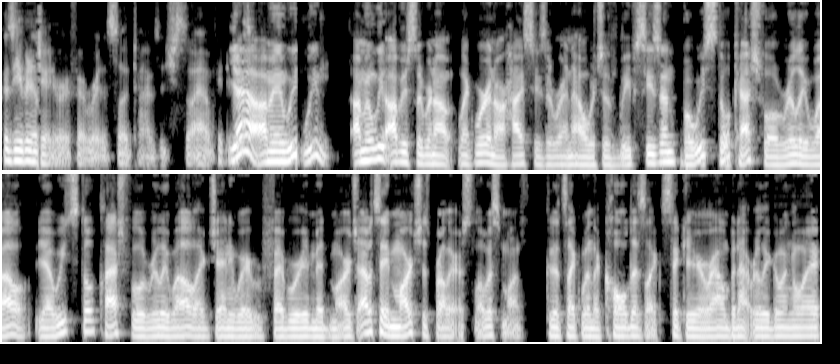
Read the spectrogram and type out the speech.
Because even in January, February, the slow times, that you still have. Yeah, I mean, we we I mean, we obviously we're not like we're in our high season right now, which is leaf season, but we still cash flow really well. Yeah, we still cash flow really well, like January, February, mid March. I would say March is probably our slowest month because it's like when the cold is like sticking around but not really going away.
